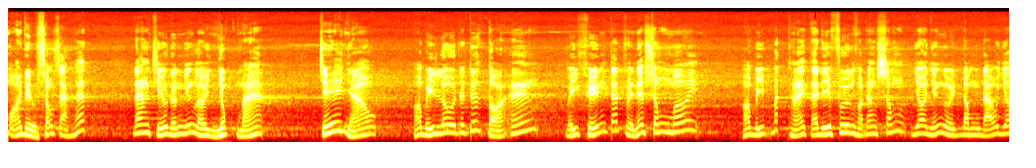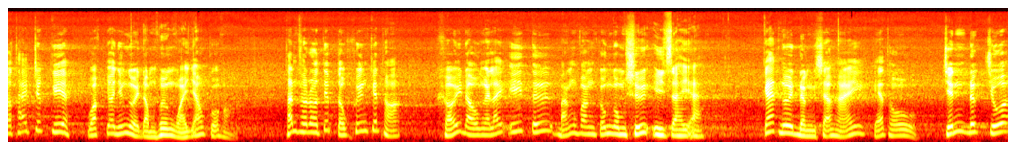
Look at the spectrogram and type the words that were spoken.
mọi điều xấu xa hết, đang chịu đựng những lời nhục mạ, chế nhạo, Họ bị lôi ra trước tòa án Bị khiển trách về nếp sống mới. Họ bị bách hại tại địa phương họ đang sống Do những người đồng đạo do Thái trước kia Hoặc do những người đồng hương ngoại giáo của họ. Thánh Phêrô tiếp tục khuyến khích họ Khởi đầu Ngài lấy ý tứ bản văn của ngôn sứ Isaiah. Các ngươi đừng sợ hãi, kẻ thù. Chính Đức Chúa,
